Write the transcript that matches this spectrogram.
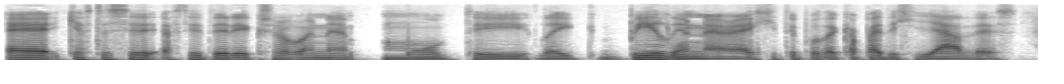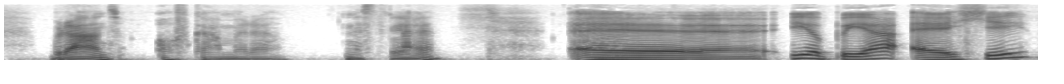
Ε, και αυτές, οι- αυτή η εταιρεία, ξέρω εγώ, είναι multi, like, billionaire, έχει τύπου 15.000 brands, off camera, Nestlé, ε, η οποία έχει,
